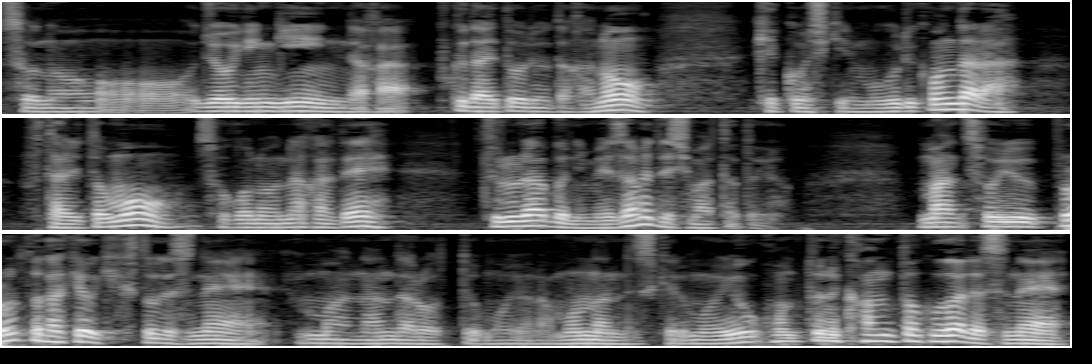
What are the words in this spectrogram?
その、上院議員だか、副大統領だかの結婚式に潜り込んだら、二人ともそこの中でトゥルーラブに目覚めてしまったという。まあそういうプロットだけを聞くとですね、まあなんだろうって思うようなもんなんですけども、本当に監督がですね、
